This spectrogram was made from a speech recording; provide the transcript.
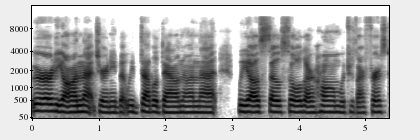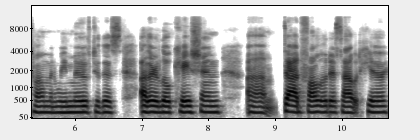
We were already on that journey, but we doubled down on that. We also sold our home, which was our first home, and we moved to this other location. Um, Dad followed us out here.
